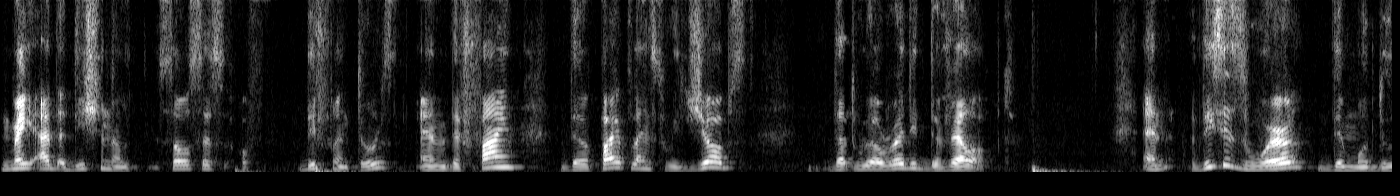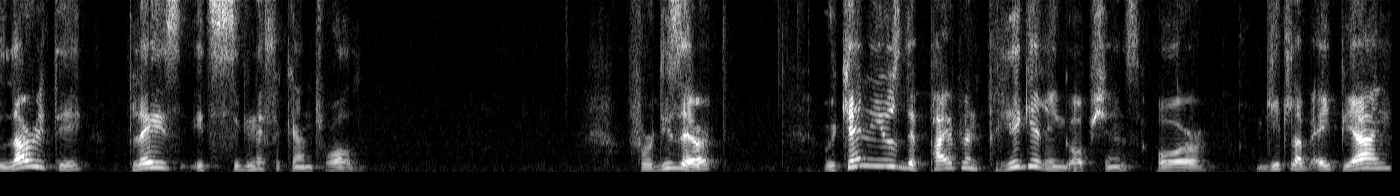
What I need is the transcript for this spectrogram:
may add additional sources of different tools and define their pipelines with jobs that we already developed. And this is where the modularity plays its significant role. For Desert, we can use the pipeline triggering options or GitLab API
